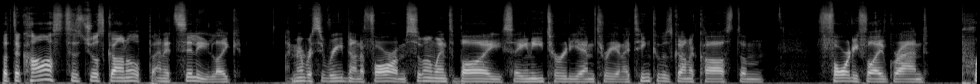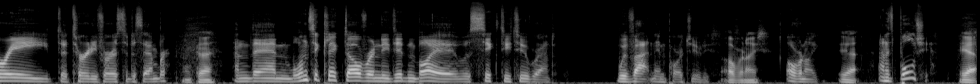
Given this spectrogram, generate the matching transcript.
but the cost has just gone up, and it's silly. Like I remember reading on a forum, someone went to buy say an E E30 M3, and I think it was going to cost them forty five grand pre the thirty first of December, Okay. and then once it clicked over and they didn't buy it, it was sixty two grand with VAT and import duties Overnight. overnight, Yeah. and it's bullshit. Yeah.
